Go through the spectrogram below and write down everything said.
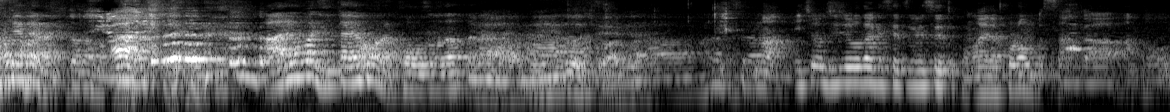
すスケベな人とか。あれまで似たような構造だったら、あーそうですよねまあ、一応事情だけ説明するとこの間コロンブスさんがあの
